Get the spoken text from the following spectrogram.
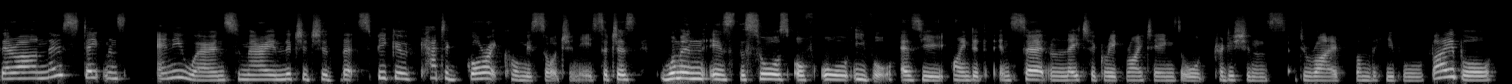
There are no statements anywhere in Sumerian literature that speak of categorical misogyny, such as woman is the source of all evil, as you find it in certain later Greek writings or traditions derived from the Hebrew Bible,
